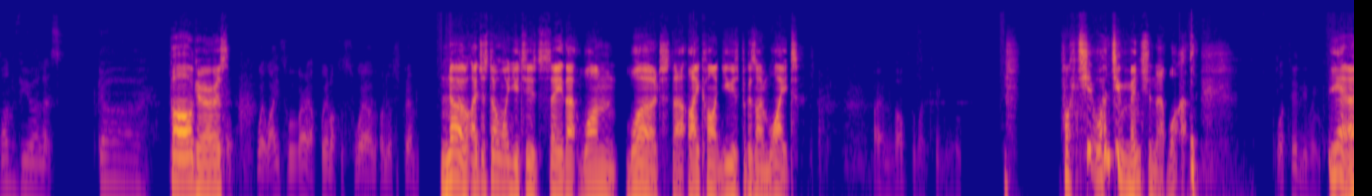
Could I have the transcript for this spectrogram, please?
One viewer, let's go. Poggers. Wait, why are you swearing? I thought you're not to swear on, on your stream. No, I just don't want you to say that one word that I can't use because I'm white. I love the word tiddlywink. why did you, why'd you mention that? What? What, tiddlywink? Yeah.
